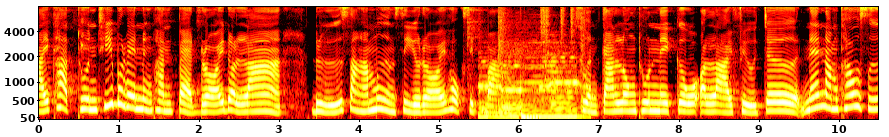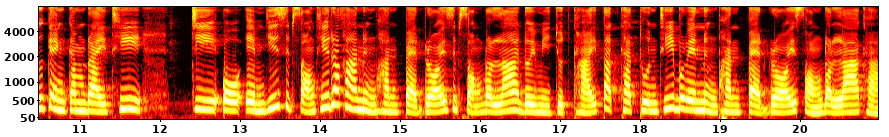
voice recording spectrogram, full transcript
ายขาดทุนที่บริเวณ 1,800 ดอลลาร์ หรือ 3,460 บาท ส่วนการลงทุนใน Go Online Future แนะนำเข้าซื้อเก่งกำไรที่ GOM 22 ที่ราคา 1,812 ดอลลาร์ โดยมีจุดขายตัดขาดทุนที่บริเวณ 1,802 ดอลลาร์ค่ะ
